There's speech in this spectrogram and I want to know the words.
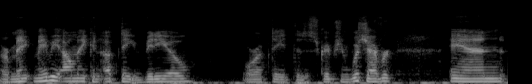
or may maybe I'll make an update video, or update the description, whichever, and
